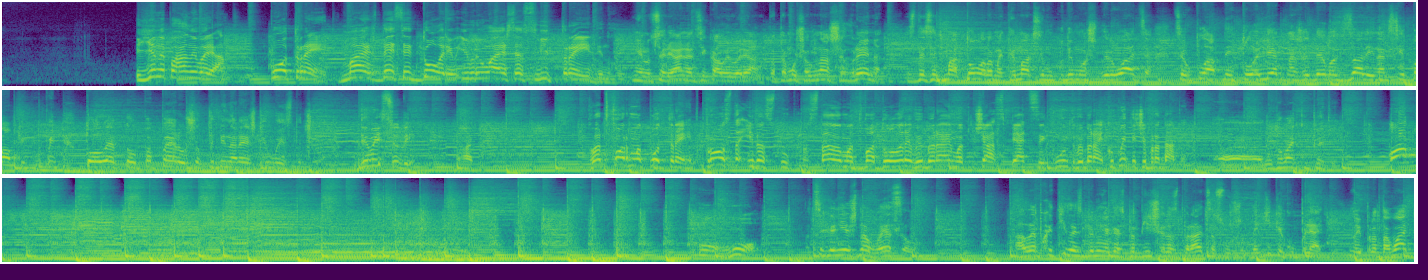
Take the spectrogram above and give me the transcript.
Є непоганий варіант. По трейд. Маєш 10 доларів і вриваєшся в світ трейдингу. Ні, ну це реально цікавий варіант, тому що в наше время з 10 доларами ти максимум куди можеш вірватися, це в платний туалет на ЖД вокзалі і на всі бабки купити туалетного паперу, щоб тобі нарешті вистачило. Дивись сюди. Так. Платформа Потрейд. Просто і доступно. Ставимо 2 долари, вибираємо в час 5 секунд. Вибирай, купити чи продати. Е, ну давай купити. Оп! Ого! Це, звісно, весело. Але б хотілося б ну, якось побільше розбиратися, слушай, не тільки купляти, ну і продавати.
